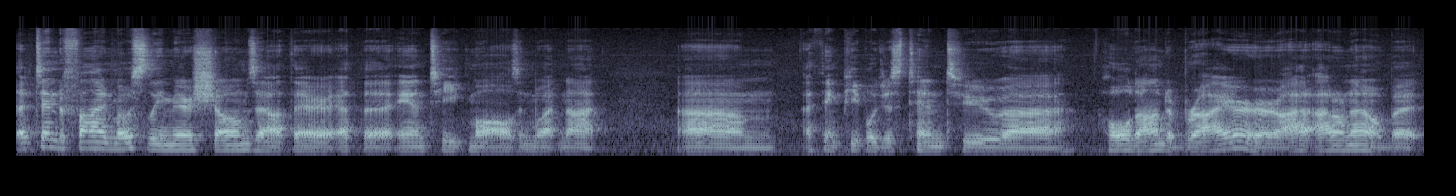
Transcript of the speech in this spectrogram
I tend to find mostly Meerschaums out there at the antique malls and whatnot. Um, I think people just tend to uh, hold on to Briar, or I, I don't know, but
